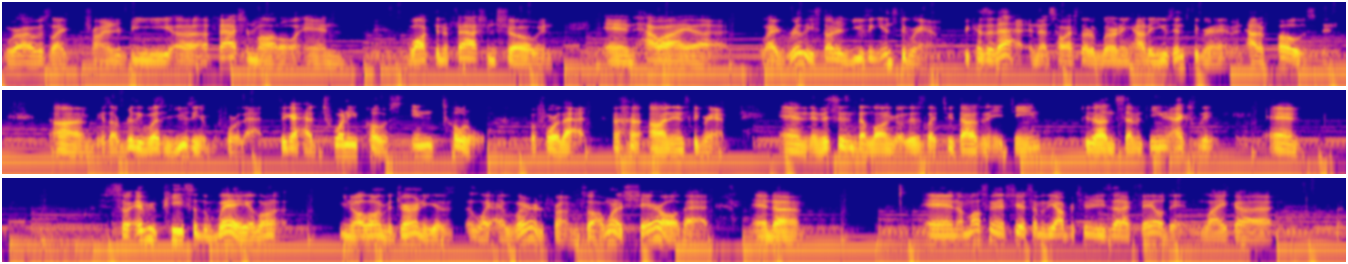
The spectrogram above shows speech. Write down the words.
where I was like trying to be a, a, fashion model and walked in a fashion show, and and how I uh, like really started using Instagram because of that, and that's how I started learning how to use Instagram and how to post, and um, because I really wasn't using it before that. I think I had 20 posts in total before that on Instagram and and this isn't that long ago. This is like 2018, 2017 actually, and so every piece of the way along, you know, along the journey is like I learned from. So I want to share all that, and um, and I'm also going to share some of the opportunities that I failed in, like uh,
